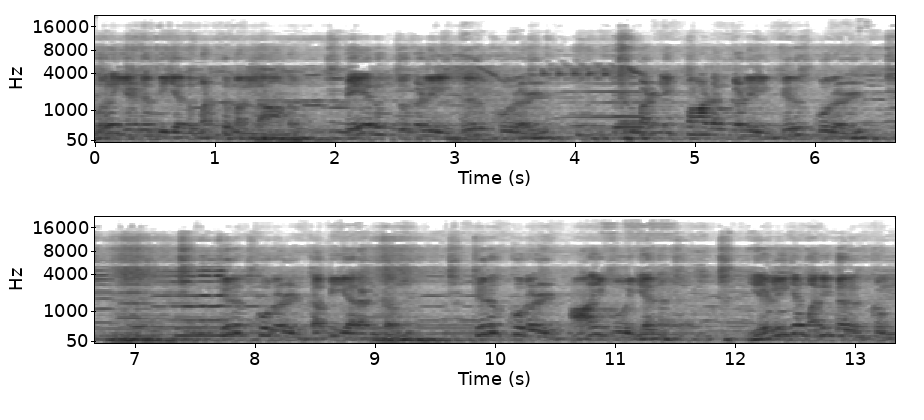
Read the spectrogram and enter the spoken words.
உரை எழுதியது மட்டுமல்லாமல் பேருந்துகளில் திருக்குறள் பள்ளி பாடங்களில் திருக்குறள் திருக்குறள் கவியரங்கம் திருக்குறள் ஆய்வு என எளிய மனிதருக்கும்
